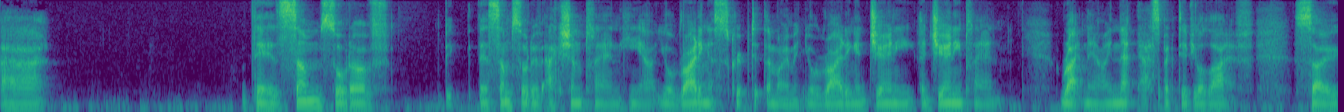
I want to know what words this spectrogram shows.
uh, there's some sort of there's some sort of action plan here. You're writing a script at the moment. You're writing a journey a journey plan right now in that aspect of your life. So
